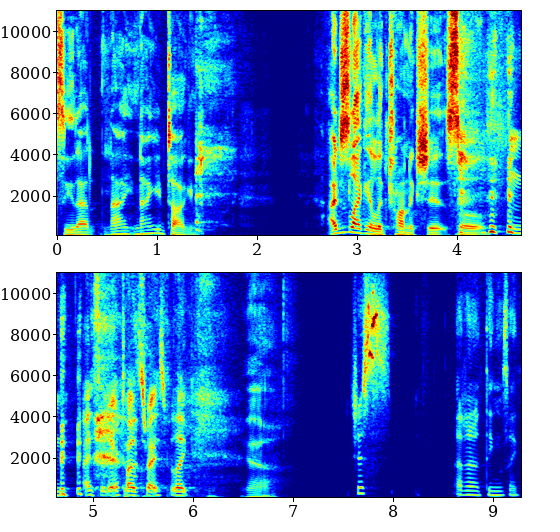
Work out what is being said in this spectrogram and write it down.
See that now? Now you're talking. I just like electronic shit, so I said AirPods twice, but like yeah. just I don't know things like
